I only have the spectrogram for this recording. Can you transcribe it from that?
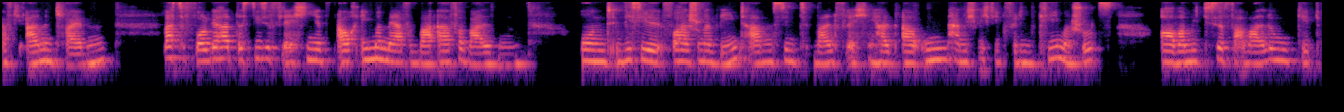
auf die Almen treiben, was zur Folge hat, dass diese Flächen jetzt auch immer mehr ver äh, verwalden. Und wie Sie vorher schon erwähnt haben, sind Waldflächen halt auch unheimlich wichtig für den Klimaschutz. Aber mit dieser Verwaltung geht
